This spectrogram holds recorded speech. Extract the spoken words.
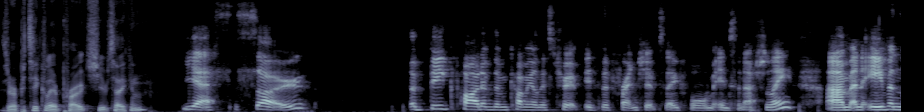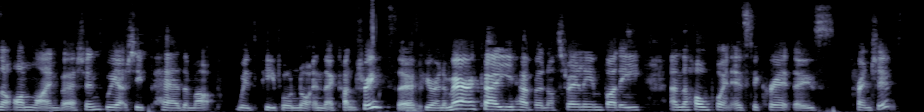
Is there a particular approach you've taken? Yes. So a big part of them coming on this trip is the friendships they form internationally. Um, and even the online versions, we actually pair them up with people not in their country. So Right. if you're in America, you have an Australian buddy, and the whole point is to create those friendships.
